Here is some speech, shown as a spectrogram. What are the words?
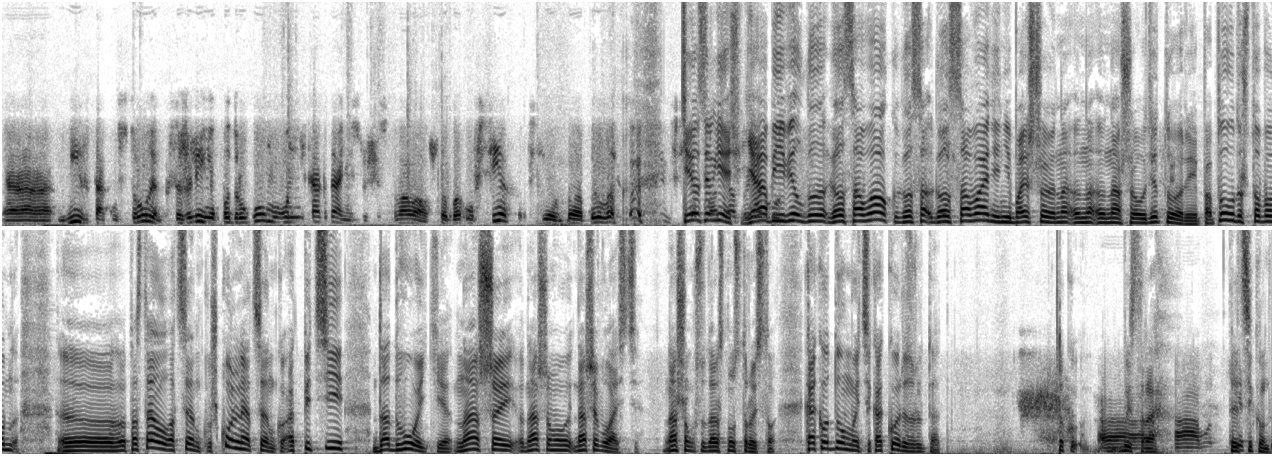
э, мир так устроен, к сожалению, по-другому он никогда не существовал, чтобы у всех все было... Кирилл Сергеевич, я объявил голосовалку, голосование небольшое на, на нашей аудитории по поводу, чтобы он э, поставил оценку, школьную оценку от 5 до двойки нашей, нашему, нашей власти нашему государственному устройству. Как вы думаете, какой результат? Только быстро. А, а вот 30 если, секунд.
